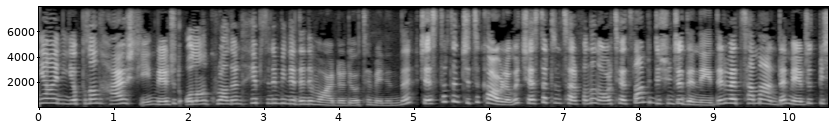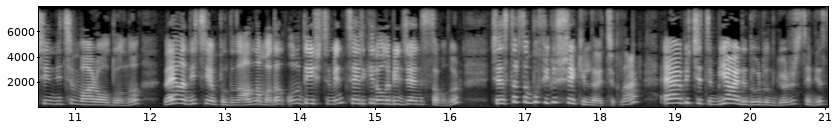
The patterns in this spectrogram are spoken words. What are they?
Yani yapılan her şeyin mevcut olan kuralların hepsinin bir nedeni vardır diyor temelinde. Chesterton çiti kavramı Chesterton tarafından ortaya atılan bir düşünce deneyidir ve temelde mevcut bir şeyin niçin var olduğunu veya niçin yapıldığını anlamadan onu değiştirmenin tehlikeli olabileceğini savunur. Chesterton bu fikri şu şekilde açıklar. Eğer bir çitin bir yerde durduğunu görürseniz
